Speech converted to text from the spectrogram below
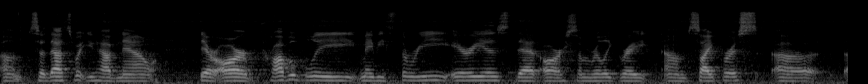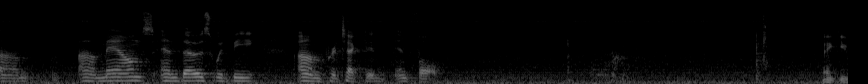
um, so that's what you have now. There are probably maybe three areas that are some really great um, cypress uh, um, uh, mounds, and those would be um, protected in full. Thank you.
